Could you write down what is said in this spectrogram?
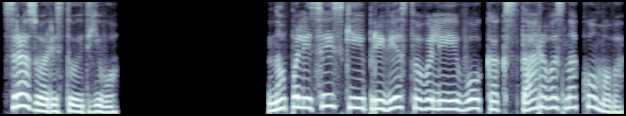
сразу арестует его. Но полицейские приветствовали его как старого знакомого.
